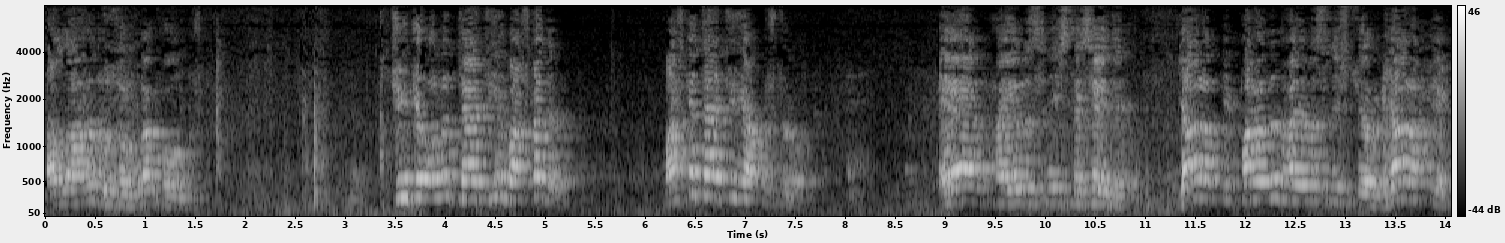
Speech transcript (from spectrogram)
Allah'ın huzurundan kovulmuştur. Çünkü onun tercihi başkadır. Başka tercih yapmıştır o. Eğer hayırlısını isteseydi, Ya Rabbi paranın hayırlısını istiyorum, Ya Rabbi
